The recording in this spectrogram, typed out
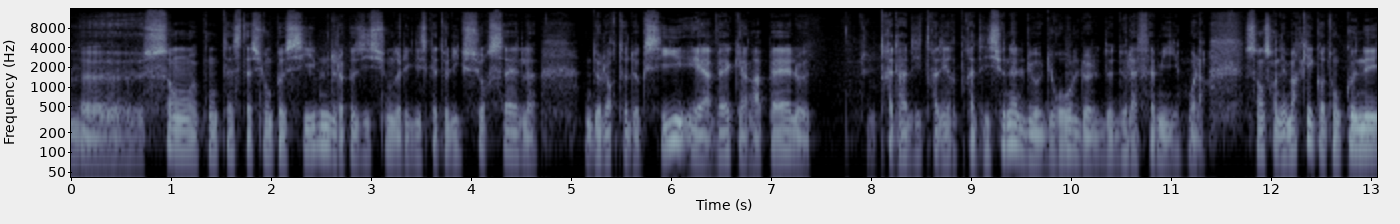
mm. euh, sans contestation possible de la position de l'Église catholique sur celle de l'orthodoxie et avec un rappel très, traditionnel du, rôle de, la famille. Voilà. Sans s'en démarquer, quand on connaît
